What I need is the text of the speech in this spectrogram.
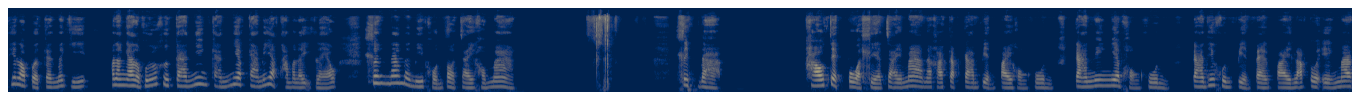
ที่เราเปิดกันเมื่อกี้ พลังงานของคุณก็คือการนิ่งการเงียบการไม่อยากทำอะไรอีกแล้ว ซึ่งนั่นมันมีผลต่อใจเขามากสิบดาบ เขาเจ็บปวดเสียใจมากนะคะ กับการเปลี่ยนไปของคุณ การนิ่งเงียบของคุณ การที่คุณเปลี่ยนแปลงไปรักตัวเองมาก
